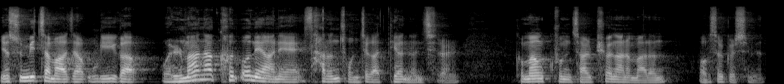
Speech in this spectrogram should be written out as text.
예수 믿자마자 우리가 얼마나 큰 은혜 안에 사는 존재가 되었는지를 그만큼 잘 표현하는 말은 없을 것입니다.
